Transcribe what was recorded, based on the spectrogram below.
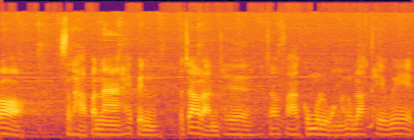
ก็สถาปนาให้เป็นพระเจ้าหลานเธอ เจ้าฟ้ากรมหลวงอนุรักษ์เทเวศ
